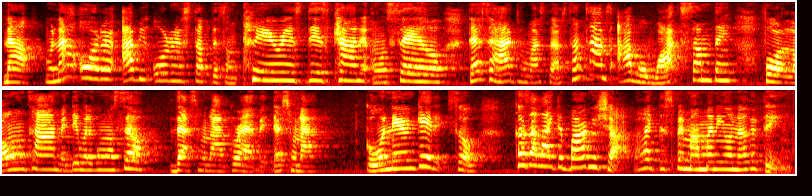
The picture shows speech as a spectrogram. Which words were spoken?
Now when i order i be ordering stuff that's on clearance discounted on sale. That's how i do my stuff. Sometimes i will watch something for a long time and then when it go on sale that's when i grab it. That's when i go in there and get it. So because i like to bargain shop. I like to spend my money on other things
